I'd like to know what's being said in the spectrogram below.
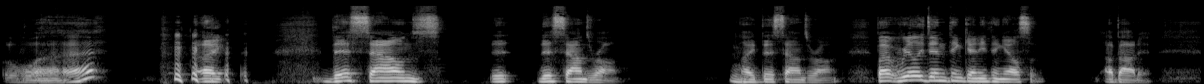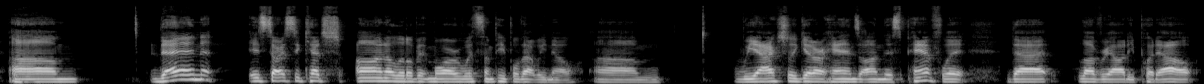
what? like, this sounds, this sounds wrong. Mm-hmm. Like this sounds wrong, but really didn't think anything else about it. Mm-hmm. Um, then it starts to catch on a little bit more with some people that we know. um, we actually get our hands on this pamphlet that Love Reality put out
